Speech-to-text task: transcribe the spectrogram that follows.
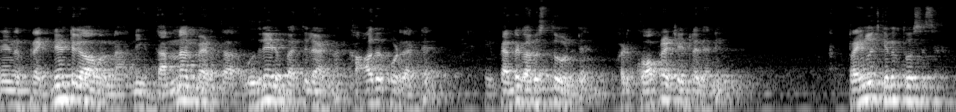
నేను ప్రెగ్నెంట్గా ఉన్నా నీకు దన్నం పెడతా వదిలేని బతిలాడినా కాదకూడదంటే కూడదంటే పెద్దగా అరుస్తూ ఉంటే వాడు కోఆపరేట్ చేయట్లేదని ట్రైన్ నుంచి కిందకు తోసేశాడు.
